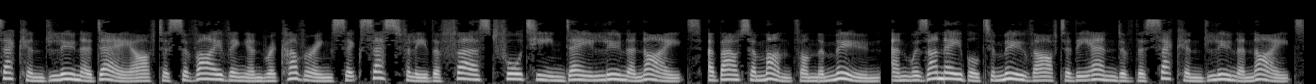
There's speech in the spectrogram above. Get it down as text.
second lunar day after surviving and recovering successfully the first 14-day lunar night about a month on the Moon, and was unable to move after the end of the second lunar night,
